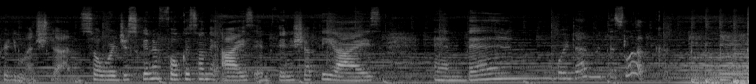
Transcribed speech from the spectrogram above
pretty much done. So we're just gonna focus on the eyes and finish up the eyes and then we're done with this look.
